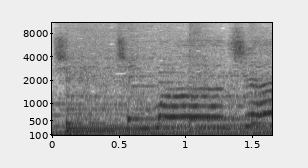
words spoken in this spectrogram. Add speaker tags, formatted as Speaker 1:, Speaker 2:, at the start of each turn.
Speaker 1: 紧紧握着。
